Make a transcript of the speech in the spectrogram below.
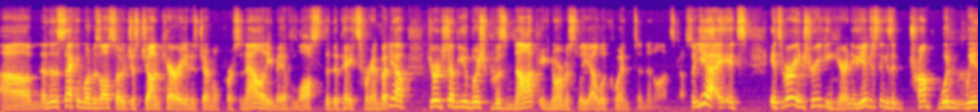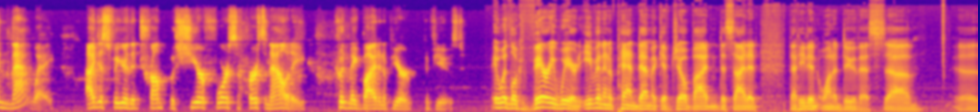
Um, and then the second one was also just John Kerry and his general personality may have lost the debates for him. But you know, George W. Bush was not enormously eloquent and, all that stuff. So yeah, it's it's very intriguing here. And the interesting is that Trump wouldn't win that way. I just figured that Trump, with sheer force of personality, could make Biden appear confused. It would look very weird, even in a pandemic, if Joe Biden decided that he didn't want to do this. Um, uh,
